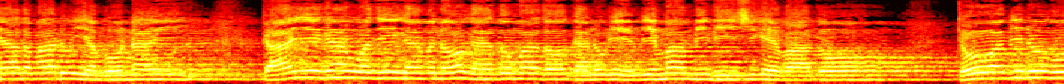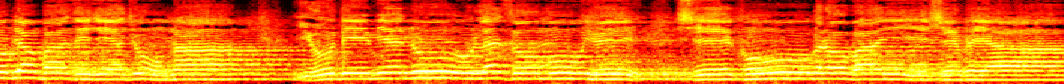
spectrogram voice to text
ရာသမားတို့၏အပေါ်၌ကာယကံဝစီကံမနောကံသုံးပါးသောကံတို့ဖြင့်ပြင်မမိသည်ရှိခဲ့ပါသောထိုအပြစ်တို့ကိုပြောက်ပါစေခြင်းအကျိုးငှာယူသည်မြတ်နိုးလက်ဆုံးမူ၍ရှေခိုးကြောပါ၏ရှင်ဖျား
